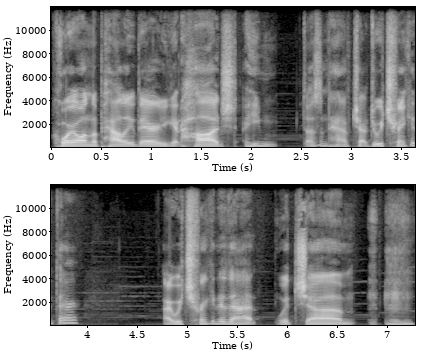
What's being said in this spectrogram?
coil on the pally there. You get hodged. He doesn't have trap. Do we trinket there? Are we trinketed that? Which um,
